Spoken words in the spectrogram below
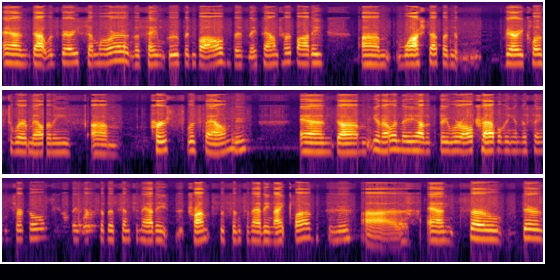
And that was very similar, the same group involved, and they found her body um, washed up and very close to where Melanie's um, purse was found. Mm-hmm. And um, you know, and they had they were all traveling in the same circles. You know, they worked for the Cincinnati the Trumps, the Cincinnati nightclub, mm-hmm. uh, and so there's.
